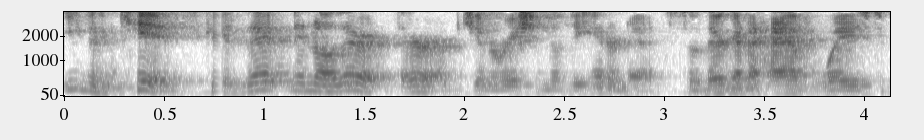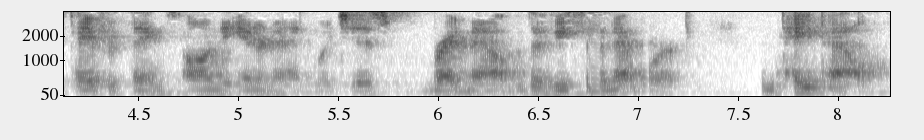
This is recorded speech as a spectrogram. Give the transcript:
even kids, because they're you know they're they're a generation of the internet, so they're going to have ways to pay for things on the internet, which is right now the Visa network and PayPal.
